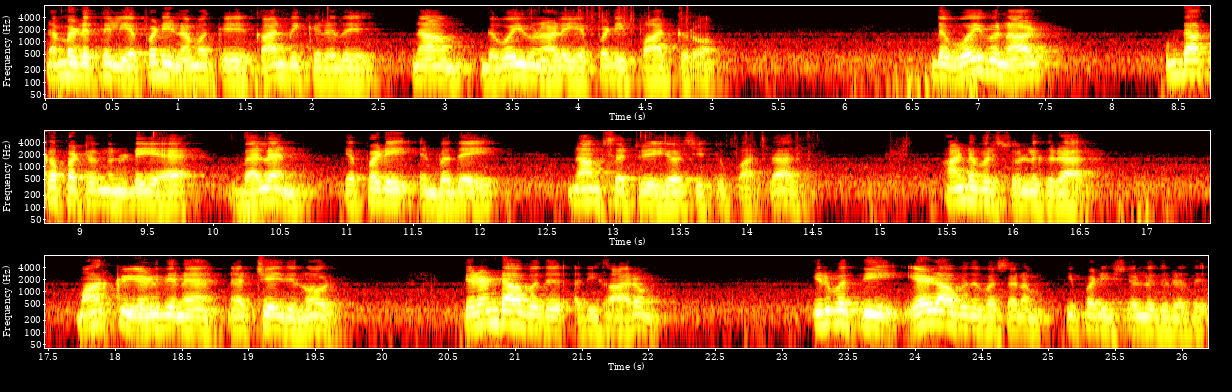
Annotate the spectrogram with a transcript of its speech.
நம்மிடத்தில் எப்படி நமக்கு காண்பிக்கிறது? நாம் இந்த ஓய்வு நாளை எப்படி பார்க்கிறோம்? இந்த ஓய்வு நாள் உண்டாக்கப்பட்டதனுடைய பலன் எப்படி என்பதை நாம் சற்று யோசித்து பார்த்தால் ஆண்டவர் சொல்லுகிறார் மார்க்கு எழுதின நற்செய்தி நூல் இரண்டாவது அதிகாரம் இருபத்தி ஏழாவது வசனம் இப்படி சொல்லுகிறது.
